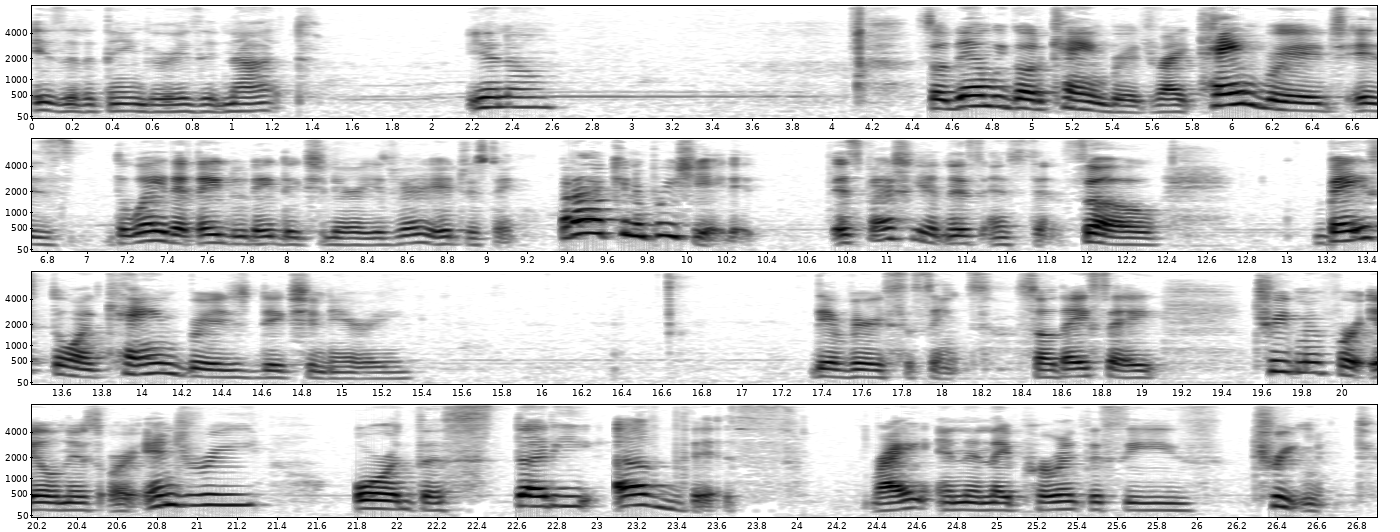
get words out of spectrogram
is it a thing or is it not? You know? So then we go to Cambridge, right? Cambridge is the way that they do their dictionary is very interesting, but I can appreciate it, especially in this instance. So, based on Cambridge Dictionary, they're very succinct. So they say treatment for illness or injury or the study of this, right? And then they parentheses treatment,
